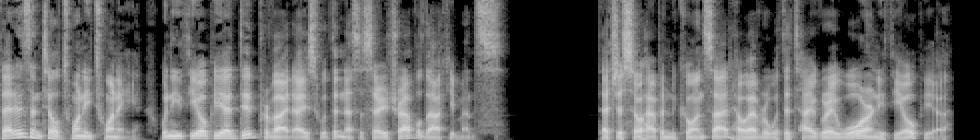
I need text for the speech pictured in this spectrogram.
That is until 2020, when Ethiopia did provide ICE with the necessary travel documents. That just so happened to coincide, however, with the Tigray War in Ethiopia,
